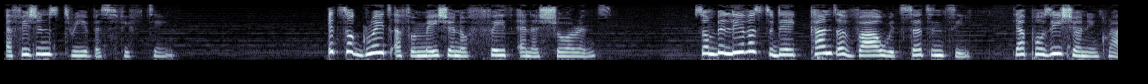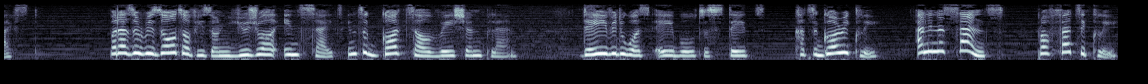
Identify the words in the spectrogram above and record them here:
Ephesians 3 verse 15. It's a great affirmation of faith and assurance. Some believers today can't avow with certainty their position in Christ. But as a result of his unusual insight into God's salvation plan, David was able to state categorically and in a sense, prophetically,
